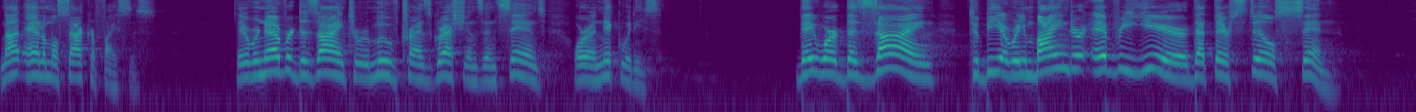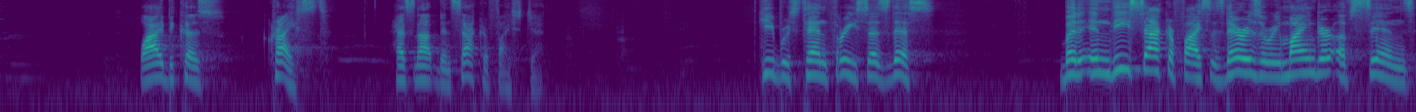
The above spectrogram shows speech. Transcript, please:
Not animal sacrifices. They were never designed to remove transgressions and sins or iniquities. They were designed to be a reminder every year that there's still sin. Why? Because Christ has not been sacrificed yet. Hebrews 10:3 says this, but in these sacrifices there is a reminder of sins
